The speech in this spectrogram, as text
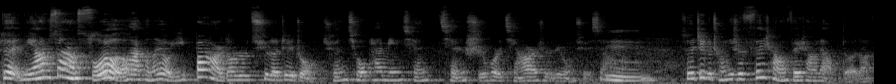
对你要是算上所有的话，可能有一半儿都是去了这种全球排名前前十或者前二十的这种学校。嗯。所以这个成绩是非常非常了不得的，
